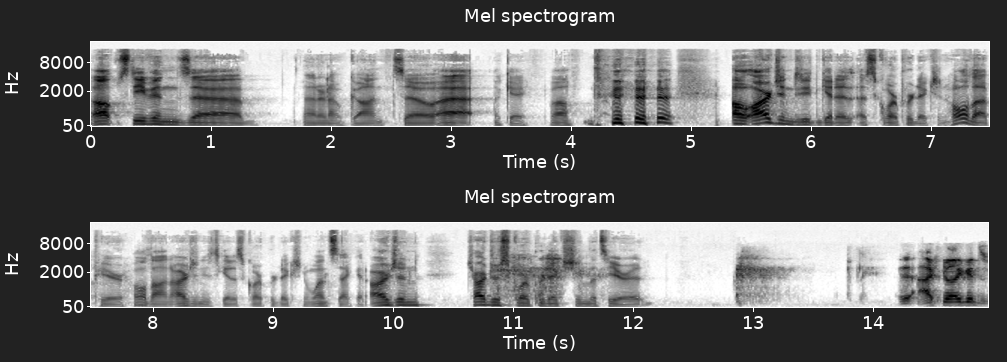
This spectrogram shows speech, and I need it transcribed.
Oh, Steven's uh I don't know, gone. So uh okay, well Oh, Arjun didn't get a, a, score prediction. Hold up here. Hold on. Arjun needs to get a score prediction. One second. Arjun, Charger score prediction. Let's hear it. I feel like it's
